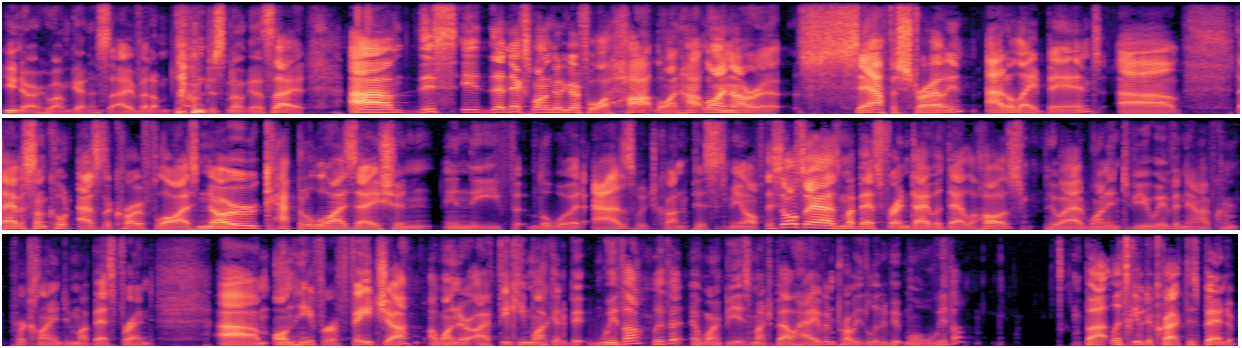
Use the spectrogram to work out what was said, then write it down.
you know who I'm going to say, but I'm, I'm just not going to say it. Um, this is the next one I'm going to go for Heartline. Heartline are a South Australian Adelaide band. Uh, they have a song called As the Crow Flies. No capitalization in the the word as, which kind of pisses me off. This also has my best friend David De La Hoz, who I had one interview with, and now I've proclaimed him my best friend, um, on here for a feature. I wonder, I think he might get a bit wither with it. It won't be as much Belhaven, probably a little bit more wither. But let's give it a crack. This band are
